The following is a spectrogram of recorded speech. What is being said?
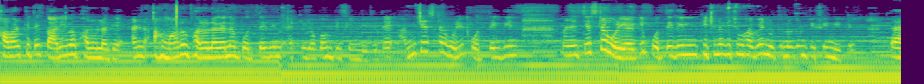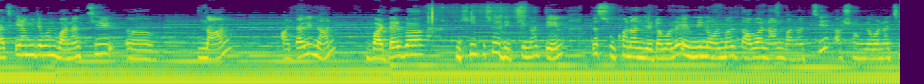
খাবার খেতে কারই বা ভালো লাগে অ্যান্ড আমারও ভালো লাগে না প্রত্যেকদিন একই রকম টিফিন দিতে। তাই আমি চেষ্টা করি প্রত্যেকদিন মানে চেষ্টা করি আর কি প্রত্যেকদিন কিছু না কিছু ভাবে নতুন নতুন টিফিন দিতে। তাই আজকে আমি যেমন বানাচ্ছি নান, আটারি নান, বাটার বা ঘি কিছুই দিচ্ছি না, তেল জাস্ট শুকা নান যেটা বলে, এমনি নর্মাল তাওয়া নান বানাচ্ছি, আর সঙ্গে বানাচ্ছি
